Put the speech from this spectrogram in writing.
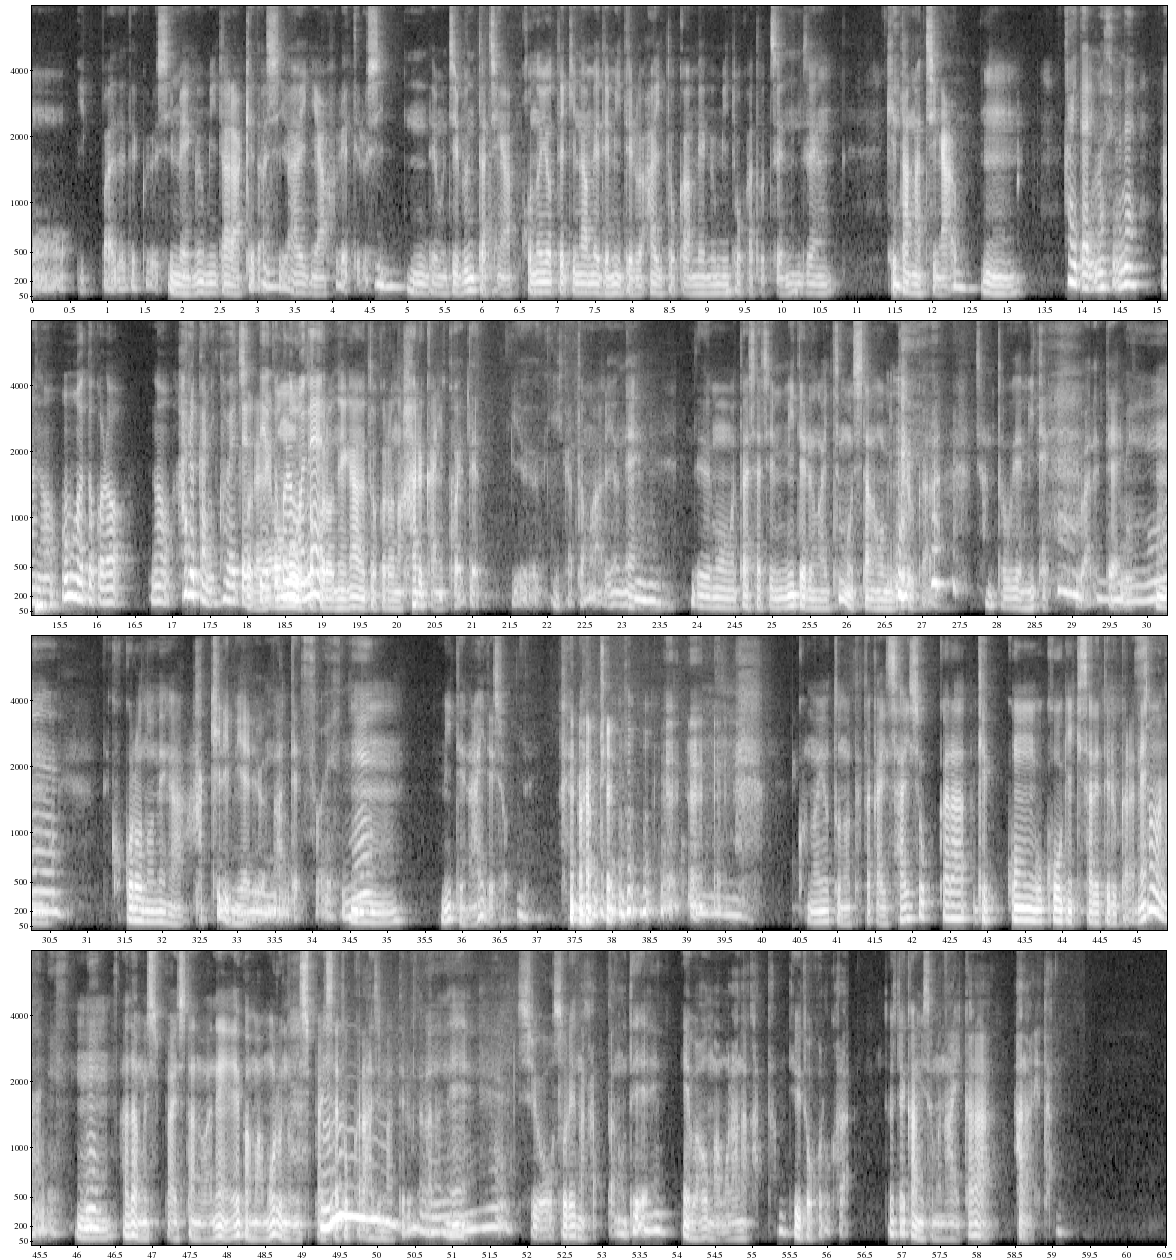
いっぱい出てくるし恵みだらけだし、愛にあふれてるし、うんでも自分たちがこの世的な目で見てる愛とか恵みとかと全然桁が違う。うん書いてありますよね。あの思うところのはるかに超えてっていうところもね思うとこ。ろ願うところのはるかに超えてっていう言い方もあるよね。うんでもう私たち見てるのがいつも下の方見てるから ちゃんと上見てって言われて、ね心の目がはっきり見えるようになって、そうですうね。ん。見てないでしょ。って。言われてこの世との戦い最初から結婚を攻撃されてるからね。そうなんです。うん。ね。アダム失敗したのはねエヴァ守るのに失敗したとこから始まってるんだからね。ね主を恐れなかったのでエヴァを守らなかったっていうところからそして神様の愛から離れた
